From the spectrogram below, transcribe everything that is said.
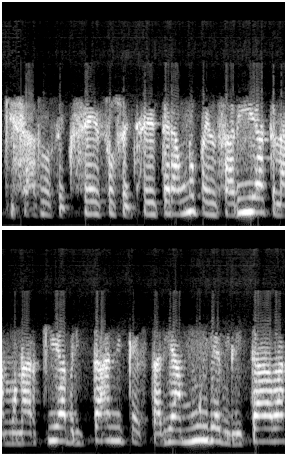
quizás los excesos, etcétera, uno pensaría que la monarquía británica estaría muy debilitada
